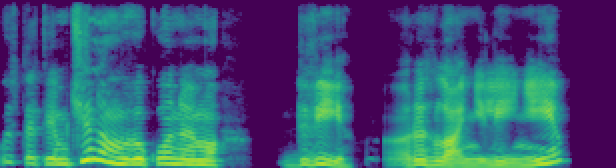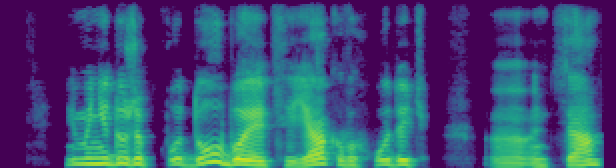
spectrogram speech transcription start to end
Ось таким чином ми виконуємо дві регланні лінії. І мені дуже подобається, як виходить е, ця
